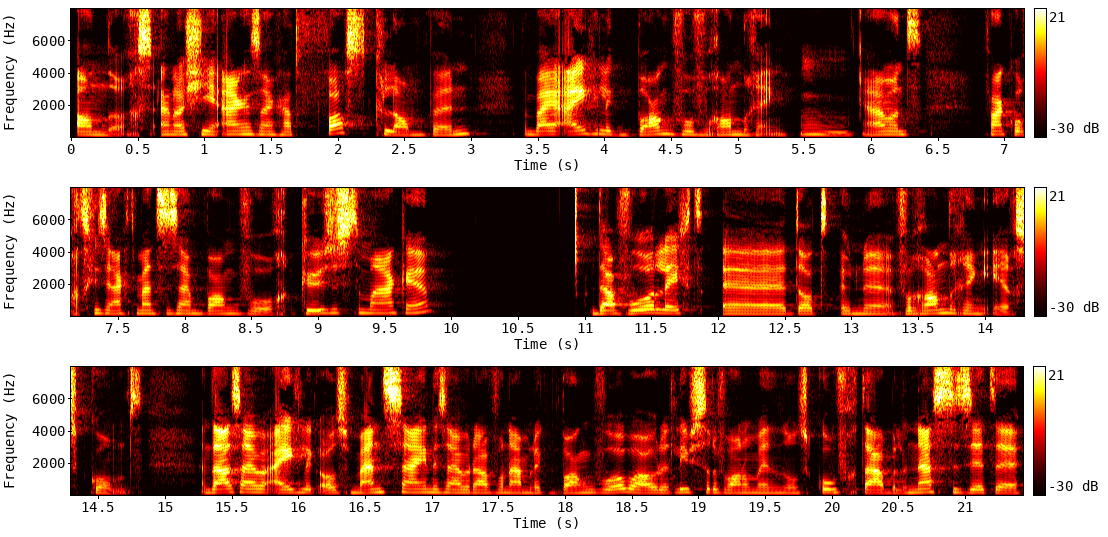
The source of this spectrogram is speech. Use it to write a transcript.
anders. En als je je ergens aan gaat vastklampen, dan ben je eigenlijk bang voor verandering. Ja, want vaak wordt gezegd, mensen zijn bang voor keuzes te maken. Daarvoor ligt eh, dat een eh, verandering eerst komt. En daar zijn we eigenlijk als mens zijn, zijn we daar voornamelijk bang voor. We houden het liefst ervan om in ons comfortabele nest te zitten,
